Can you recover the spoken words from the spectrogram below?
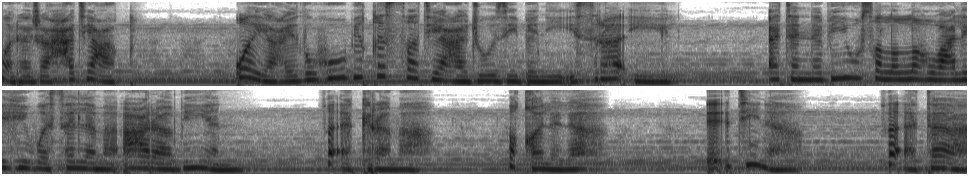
ورجاحة عقل. ويعظه بقصة عجوز بني إسرائيل. أتى النبي صلى الله عليه وسلم اعرابيا فأكرمه فقال له ائتنا فأتاه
